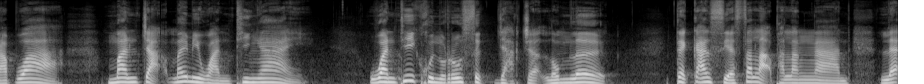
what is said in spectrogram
รับว่า มันจะไม่มีวันที่ง่าย วันที่คุณรู้สึกอยากจะล้มเลิก แต่การเสียสละพลังงาน และ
